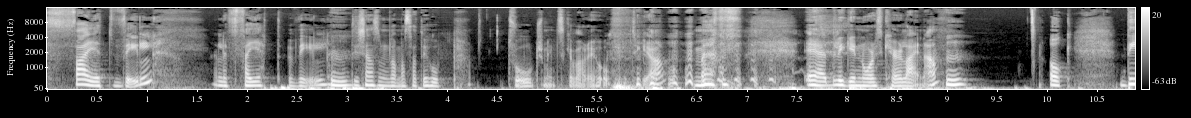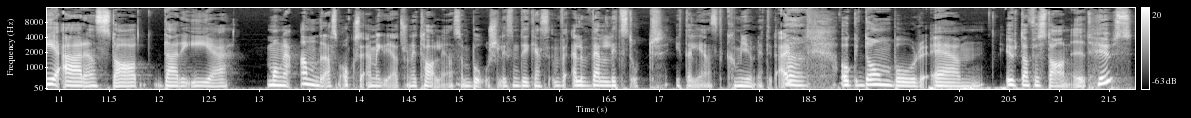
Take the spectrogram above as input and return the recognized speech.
Fayetteville. Eller Fayetteville. Det känns som de har satt ihop två ord som inte ska vara ihop, tycker jag. Men eh, det ligger i North Carolina. Och det är en stad där det är många andra som också emigrerat från Italien som bor. Så liksom det är ganska, eller väldigt stort italienskt community där. Ja. Och de bor eh, utanför stan i ett hus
